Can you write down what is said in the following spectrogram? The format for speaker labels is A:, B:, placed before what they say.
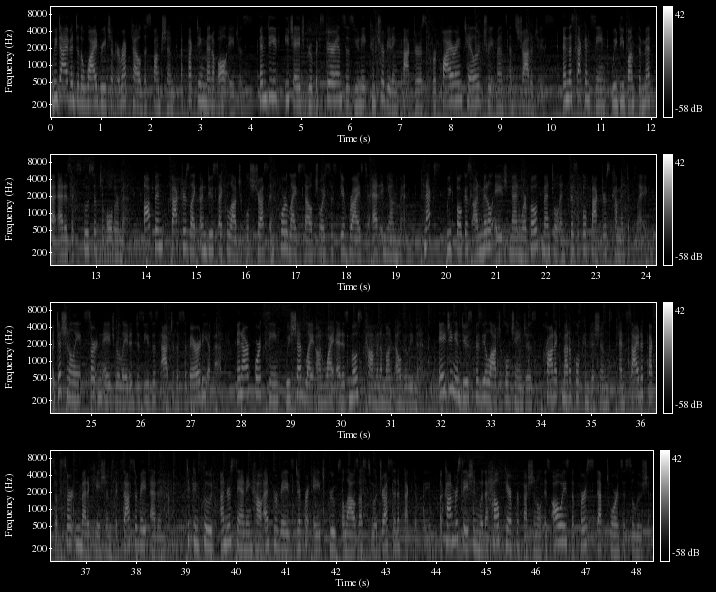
A: We dive into the wide reach of erectile dysfunction affecting men of all ages. Indeed, each age group experiences unique contributing factors requiring tailored treatments and strategies. In the second scene, we debunk the myth that ED is exclusive to older men. Often, factors like undue psychological stress and poor lifestyle choices give rise to ED in young men. Next, we focus on middle-aged men where both mental and physical factors come into play. Additionally, certain age-related diseases add to the severity of ED. In our fourth scene, we shed light on why ED is most common among elderly men. Aging-induced physiological changes, chronic medical conditions, and side effects of certain medications exacerbate ED in them. To conclude, understanding how ED pervades different age groups allows us to address it effectively. A conversation with a healthcare professional is always the first step towards a solution.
